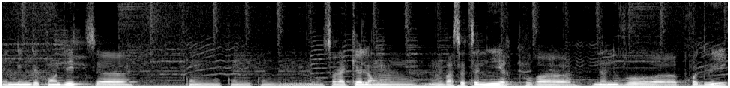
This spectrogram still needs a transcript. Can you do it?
une ligne de conduite sur laquelle on, va se tenir pour nos nouveaux produits.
